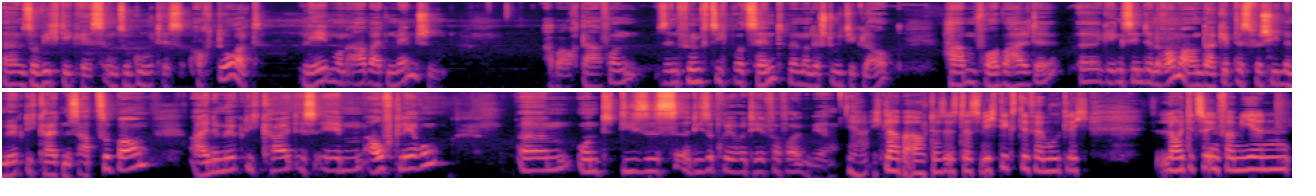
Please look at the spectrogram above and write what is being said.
äh, so wichtig ist und so gut ist. Auch dort leben und arbeiten Menschen. Aber auch davon sind 50 Prozent, wenn man der Studie glaubt, haben Vorbehalte äh, gegen Sinti und Roma. Und da gibt es verschiedene Möglichkeiten, es abzubauen. Eine Möglichkeit ist eben Aufklärung. Ähm, und dieses, äh, diese Priorität verfolgen wir. Ja, ich glaube auch, das ist das Wichtigste vermutlich, Leute zu informieren,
